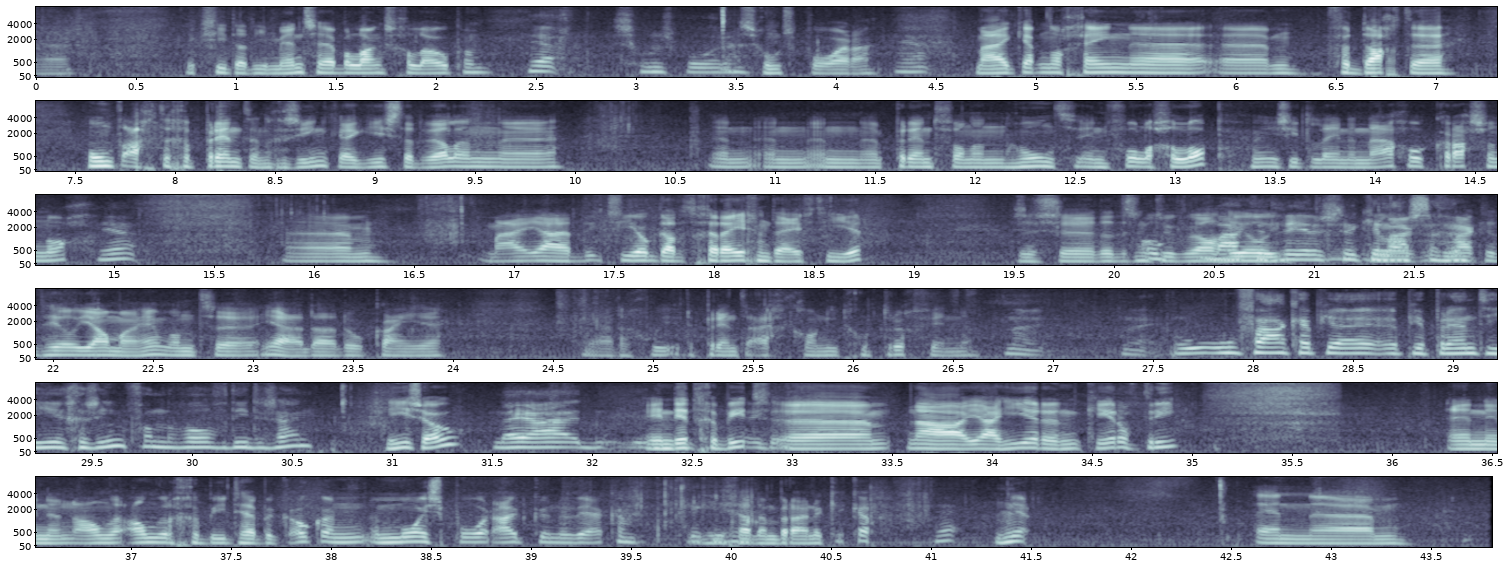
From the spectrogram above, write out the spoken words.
ik zie dat die mensen hebben langsgelopen, Ja, schoensporen. schoensporen. Ja. Maar ik heb nog geen eh, ehm, verdachte hondachtige prenten gezien. Kijk, hier staat wel een, een, een, een prent van een hond in volle galop. Je ziet alleen de nagelkrassen nog. Ja. Ehm, maar ja, ik zie ook dat het geregend heeft hier. Dus eh, dat is Ook natuurlijk wel maakt heel... het weer een stukje maakt, maakt het heel jammer, hè? want eh, ja, daardoor kan je ja, de, goede, de prent eigenlijk gewoon niet goed terugvinden. Nee, nee. Hoe, hoe vaak heb, jij, heb je prenten hier gezien van de wolven die er zijn? Hier zo, Nou ja, in dit gebied? Ik- Ehm, nou ja, hier een keer of drie. En in een ander, ander gebied heb ik ook een, een mooi spoor uit kunnen werken. Hier gaat een bruine kikker. Ja. En, ehm,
